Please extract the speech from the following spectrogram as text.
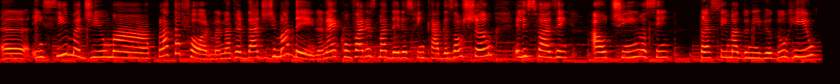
Uh, em cima de uma plataforma, na verdade de madeira, né? Com várias madeiras fincadas ao chão, eles fazem altinho, assim, para cima do nível do rio.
